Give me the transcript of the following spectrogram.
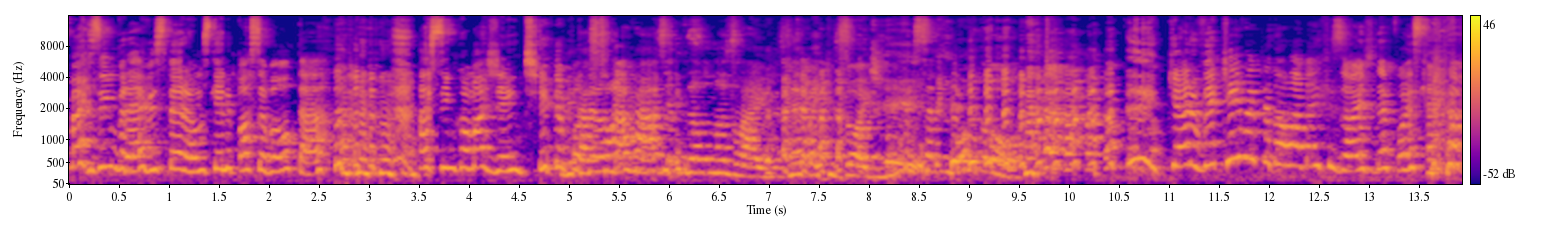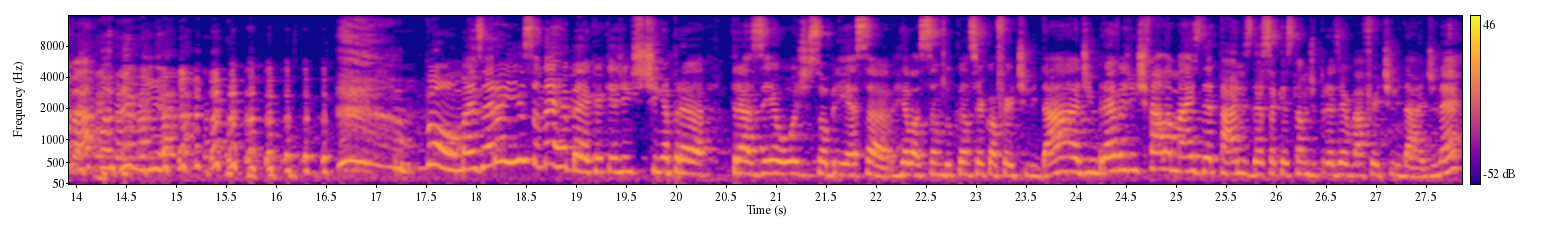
Mas em breve esperamos que ele possa voltar. assim como a gente. Ele tá só em casa entrando nas lives, né? Você não engordou. Quero ver quem vai pedalar Bikezoid depois que acabar a pandemia. Bom, mas era isso, né, Rebeca, que a gente tinha para trazer hoje sobre essa relação do câncer com a fertilidade. Em breve a gente fala mais detalhes dessa questão de preservar a fertilidade, né?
